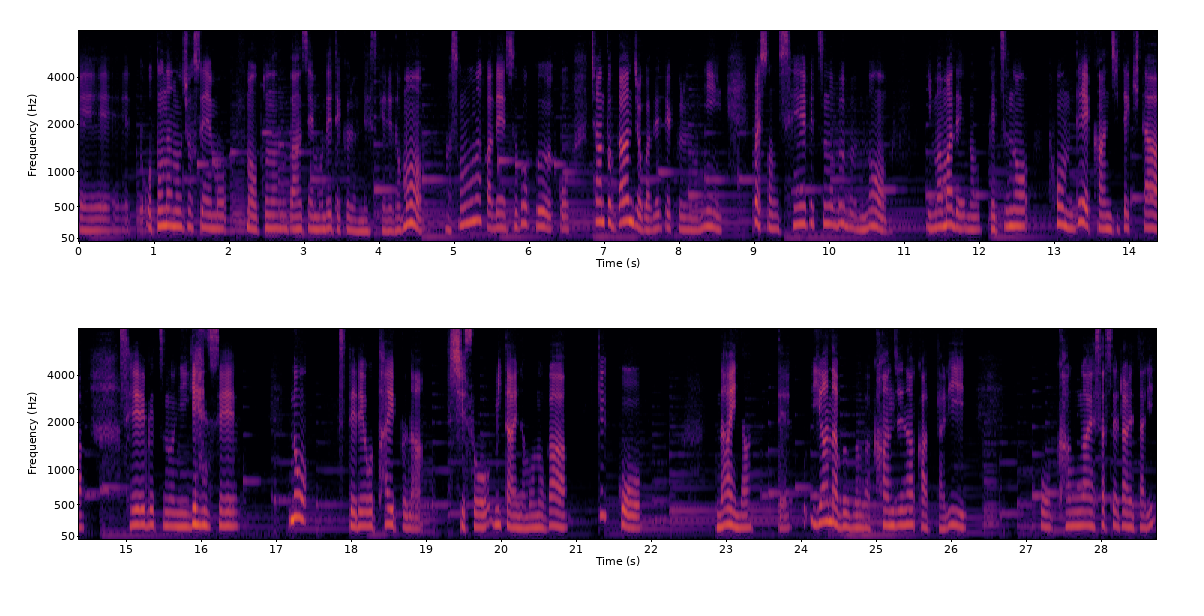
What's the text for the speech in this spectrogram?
えー、大人の女性も、まあ、大人の男性も出てくるんですけれども、まあ、その中ですごくこうちゃんと男女が出てくるのにやっぱりその性別の部分の今までの別の本で感じてきた性別の二元性のステレオタイプな思想みたいなものが結構ないなっって嫌な部分が感じなかったりこう考えさせられたり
